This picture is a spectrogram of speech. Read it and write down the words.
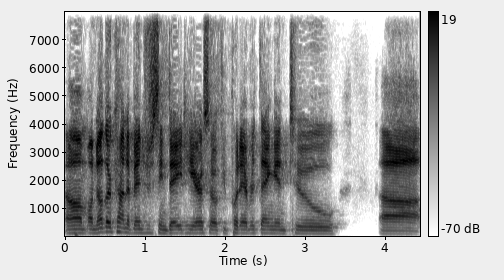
Um, another kind of interesting date here. So if you put everything into, uh,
